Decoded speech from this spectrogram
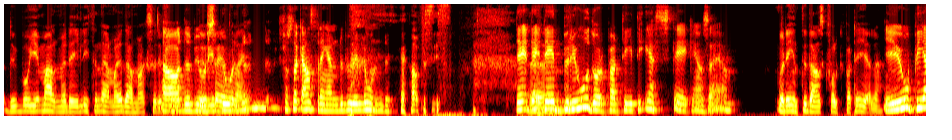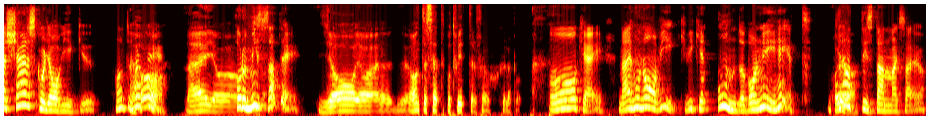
Du bor ju i Malmö, det är lite närmare Danmark så det får Ja, du bor du i Lund. Försök anstränga dig, du bor i Lund. ja, precis. Det, det, det, är ett eh. broderparti till SD kan jag säga. Och det är inte Dansk Folkparti eller? Jo, Pia Kjaersgaard avgick ju. Har du inte hört det? Nej, jag... Har du missat det? Ja, jag, jag har inte sett det på Twitter för att skylla på. Okej. Okay. Nej, hon avgick. Vilken underbar nyhet. Grattis Danmark säger jag.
